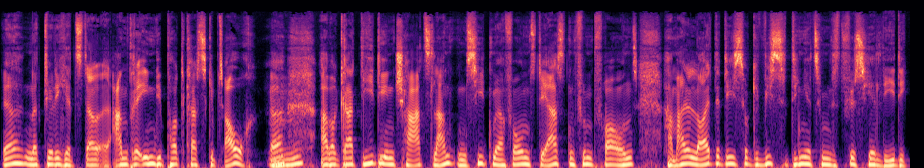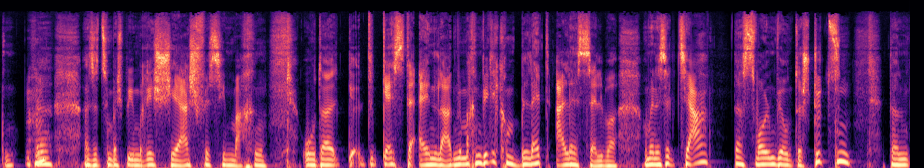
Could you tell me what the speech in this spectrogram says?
ja, natürlich jetzt andere Indie-Podcasts gibt's auch. Ja? Aber gerade die, die in Charts landen, sieht man ja vor uns, die ersten fünf vor uns, haben alle Leute, die so gewisse Dinge zumindest für sie erledigen. Ja? Also zum Beispiel im Recherche für sie machen oder Gäste einladen. Wir machen wirklich komplett alles selber. Und wenn ihr sagt, ja, das wollen wir unterstützen, dann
